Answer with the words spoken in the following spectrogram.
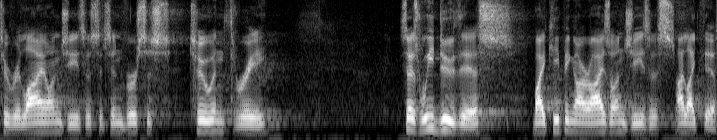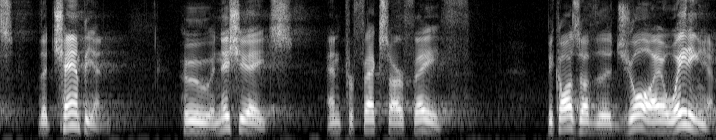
to rely on Jesus. It's in verses 2 and 3. It says, We do this by keeping our eyes on Jesus. I like this the champion who initiates and perfects our faith because of the joy awaiting him.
